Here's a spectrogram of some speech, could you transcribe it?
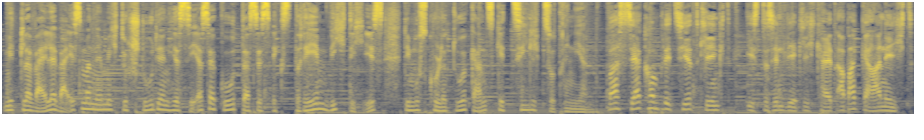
Mittlerweile weiß man nämlich durch Studien hier sehr, sehr gut, dass es extrem wichtig ist, die Muskulatur ganz gezielt zu trainieren. Was sehr kompliziert klingt, ist es in Wirklichkeit aber gar nicht.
